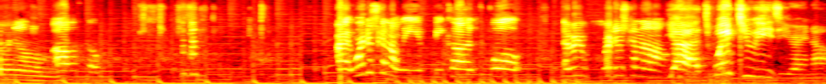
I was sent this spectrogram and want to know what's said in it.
my um. Oh, so. Alright, we're just gonna leave because well, every we're just gonna. Yeah, it's way too easy right now.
